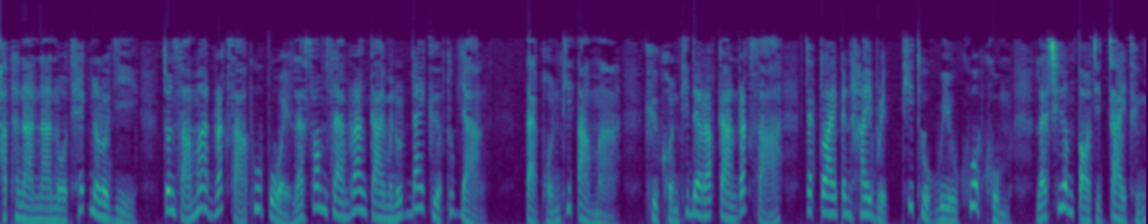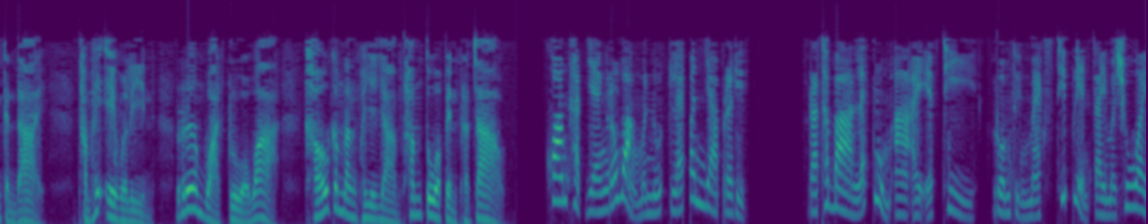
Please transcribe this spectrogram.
พัฒนานาโนเทคโนโลยี จนสามารถรักษาผู้ป่วยและซ่อมแซมร่างกายมนุษย์ได้เกือบทุกอย่าง แต่ผลที่ตามมา คือคนที่ได้รับการรักษาจะกลายเป็นไฮบริดที่ถูกวิลควบคุม และเชื่อมต่อจิตใจถึงกันได้ทำให้เอเวอรีนเริ่มหวาดกลัวว่าเขากำลังพยายามทำตัวเป็นพระเจ้า ความขัดแย้งระหว่างมนุษย์และปัญญาประดิษฐ์ รัฐบาลและกลุ่ม RIFT รวมถึงแม็กซ์ที่เปลี่ยนใจมาช่วย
